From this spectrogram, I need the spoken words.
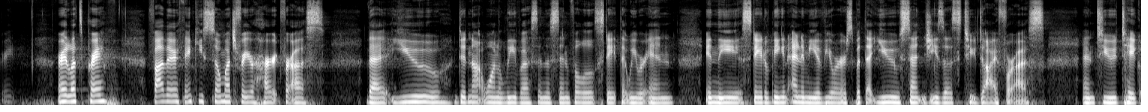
Great. All right, let's pray. Father, thank you so much for your heart for us that you did not want to leave us in the sinful state that we were in, in the state of being an enemy of yours, but that you sent Jesus to die for us and to take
